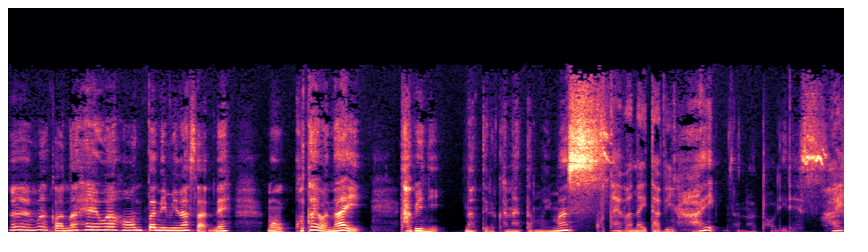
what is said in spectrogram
うん、まあこの辺は本当に皆さんね、もう答えはない旅になってるかなと思います。答えはない旅。はい、その通りです。はい。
